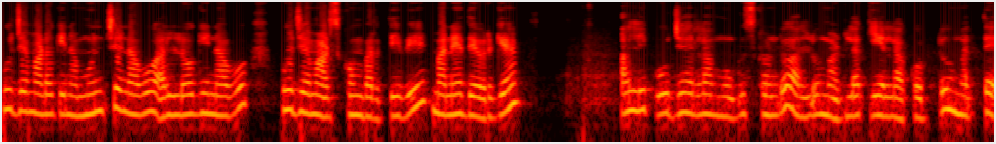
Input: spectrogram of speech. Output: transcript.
ಪೂಜೆ ಮಾಡೋಕ್ಕಿಂತ ಮುಂಚೆ ನಾವು ಅಲ್ಲೋಗಿ ನಾವು ಪೂಜೆ ಮಾಡಿಸ್ಕೊಂಬರ್ತೀವಿ ಮನೆ ದೇವ್ರಿಗೆ. ಅಲ್ಲಿ ಪೂಜೆ ಎಲ್ಲ ಮುಗಿಸ್ಕೊಂಡು ಅಲ್ಲೂ ಮಡ್ಲಕ್ಕಿ ಎಲ್ಲ ಕೊಟ್ಟು ಮತ್ತೆ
